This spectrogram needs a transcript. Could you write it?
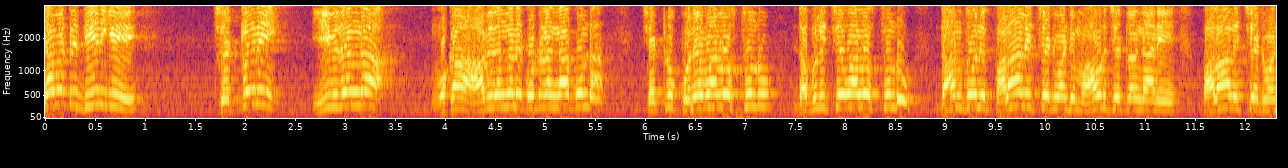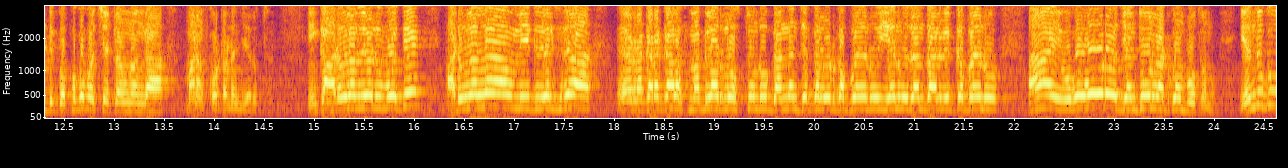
కాబట్టి దీనికి చెట్లని ఈ విధంగా ఒక ఆ విధంగానే కొట్టడం కాకుండా చెట్లు కొనే వాళ్ళు వస్తుండ్రు డబ్బులు ఇచ్చే వాళ్ళు వస్తుండ్రు. దానితోని ఫలాలు ఇచ్చేటువంటి మామిడి చెట్లను కానీ ఫలాలు ఇచ్చేటువంటి గొప్ప గొప్ప చెట్లను మనం కొట్టడం జరుగుతుంది. ఇంకా అడవుల జోలికి పోతే అడవులలో మీకు తెలుసుగా రకరకాల స్మగ్లర్లు వస్తుండ్రు గంధం చెక్కలు ఉడకపోయినరు ఏనుగు దంతాలు విక్కపోయినరు ఒక్కొక్కడు జంతువులు పట్టుకొని పోతున్నారు ఎందుకు?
